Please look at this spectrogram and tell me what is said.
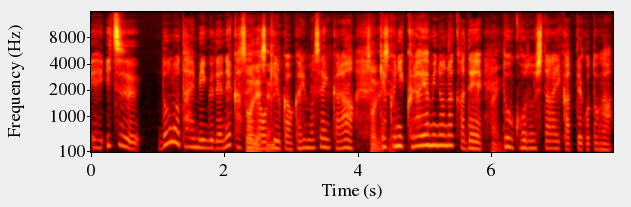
えーいつどのタイミングでね火災が起きるかわかりませんから、そうですよ。逆に暗闇の中ではい。どう行動したらいいかっていうことが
